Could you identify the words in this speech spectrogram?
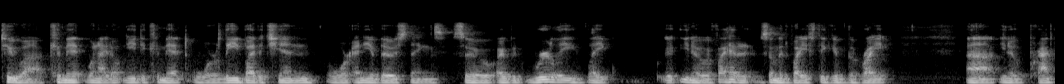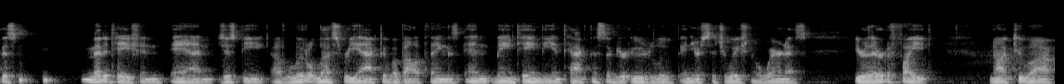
to uh, commit when I don't need to commit, or lead by the chin, or any of those things. So I would really like you know, if I had some advice to give the right, uh, you know, practice meditation and just be a little less reactive about things and maintain the intactness of your OODA loop and your situational awareness. You're there to fight, not to uh,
